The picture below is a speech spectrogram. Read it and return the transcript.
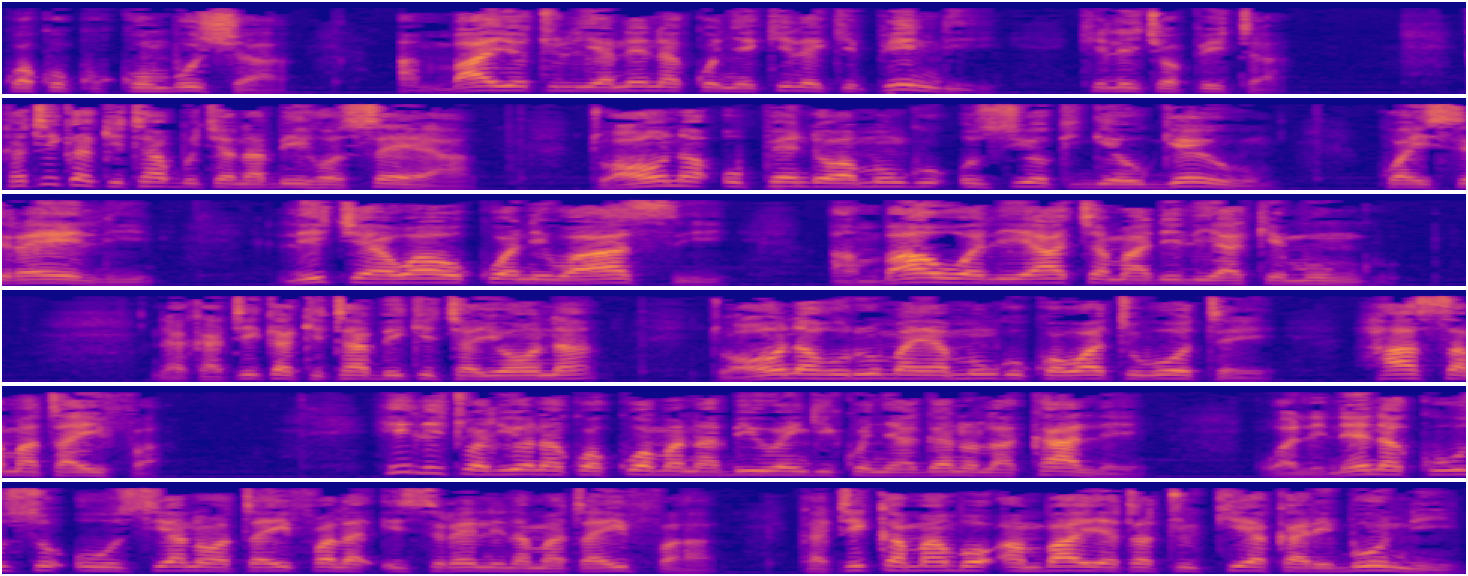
kwa kukukumbusha ambayo tuliyanena kwenye kile kipindi kilichopita. Katika kitabu cha nabii hosea twaona upendo wa mungu usio kigeugeu kwa israeli licha ya wao kuwa ni waasi ambao waliacha maadili yake mungu. Na katika kitabu hiki cha yona twaona huruma ya mungu kwa watu wote hasa mataifa. Hili twaliona kwa kuwa manabii wengi kwenye agano la kale walinena kuhusu uhusiano wa taifa la israeli na mataifa katika mambo ambayo yatatukia karibuni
